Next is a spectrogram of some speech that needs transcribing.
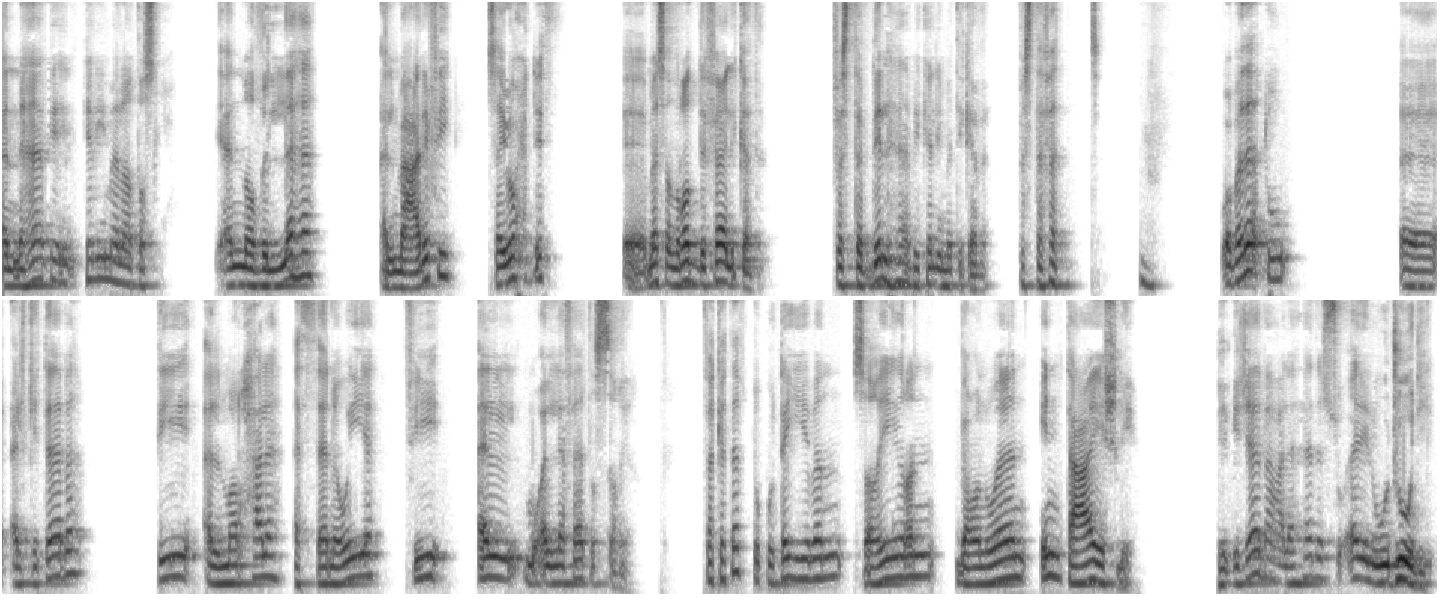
أن هذه الكلمة لا تصلح لأن ظلها المعرفي سيحدث آه، مثلا رد فعل كذا. فاستبدلها بكلمة كذا. فاستفدت. وبدأت آه، الكتابة في المرحلة الثانوية في المؤلفات الصغيرة. فكتبت كتيبا صغيرا بعنوان أنت عايش ليه. للإجابة على هذا السؤال الوجودي.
